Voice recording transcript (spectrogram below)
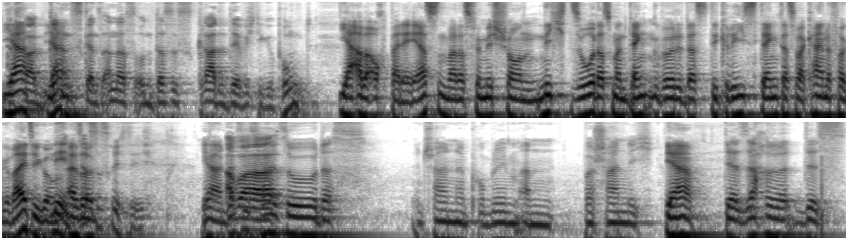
das Ja, war ja. ganz, ganz anders und das ist gerade der wichtige Punkt. Ja, aber auch bei der ersten war das für mich schon nicht so, dass man denken würde, dass de Gries denkt, das war keine Vergewaltigung. Nee, also, das ist richtig. ja, das aber- ist halt so das entscheidende Problem an wahrscheinlich ja, der Sache des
